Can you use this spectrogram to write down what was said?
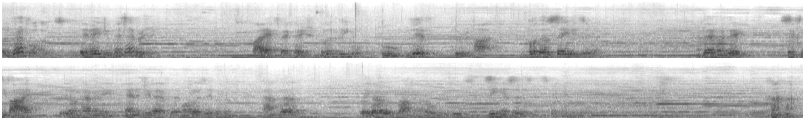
A dreadful hoax. They made you miss everything. My expectation. Look at the people who live to retire. Put those savings away. And then when they're 65, they don't have any energy left, they're more or less impotent, and uh, they go and roll people's senior citizens community.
